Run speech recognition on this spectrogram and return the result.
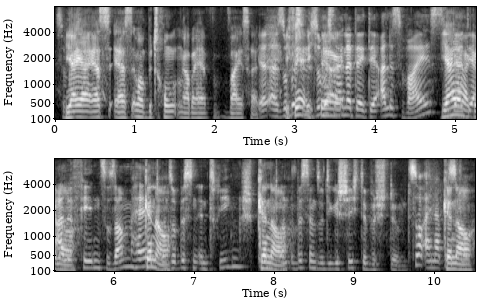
So ja, ja, er ist, er ist immer betrunken, aber er weiß halt. Ja, also so ein bisschen, wär, so einer, der, der alles weiß, ja, der, ja, der genau. alle Fäden zusammenhält genau. und so ein bisschen Intrigen spielt genau. und ein bisschen so die Geschichte bestimmt. So einer bist Genau.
